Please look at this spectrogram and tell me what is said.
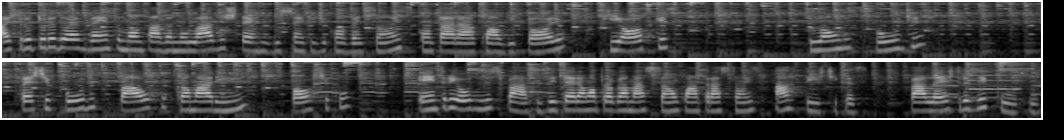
A estrutura do evento, montada no lado externo do Centro de Convenções, contará com auditório, quiosques, longs food, fast foods, palco, camarim, pórtico, entre outros espaços, e terá uma programação com atrações artísticas, palestras e cursos.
